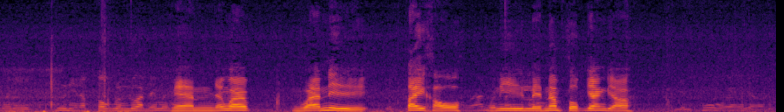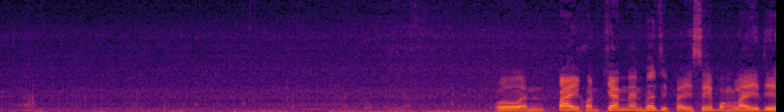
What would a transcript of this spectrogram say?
เมื่อนี้เมื่อนี้น้ำตกล้วนๆได้มือแมนยังว่าวันนี้ไต่เขาวันนี้เล่นน้ำตกอย่างเดียว เปลี่ยนคู่อย่างเดียว โอ้อันป้ายขอนแก่นนั่นเพื่อสิไปเซฟบองไลที่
